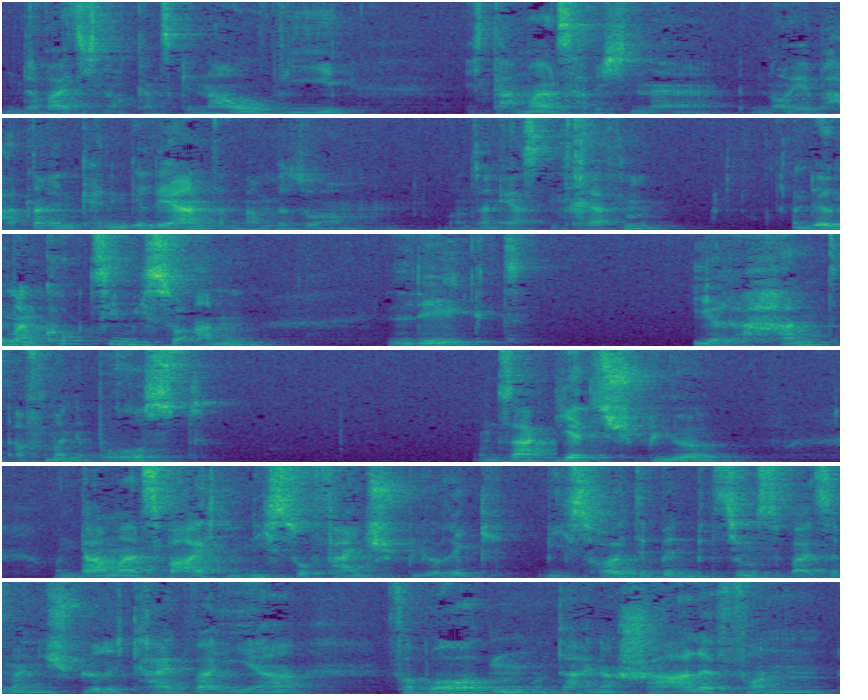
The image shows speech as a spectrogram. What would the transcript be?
und da weiß ich noch ganz genau, wie ich damals habe ich eine neue Partnerin kennengelernt, dann waren wir so am unseren ersten Treffen und irgendwann guckt sie mich so an, legt ihre Hand auf meine Brust und sagt, jetzt spür. Und damals war ich noch nicht so feinspürig, wie ich es heute bin, beziehungsweise meine Spürigkeit war eher verborgen unter einer Schale von,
